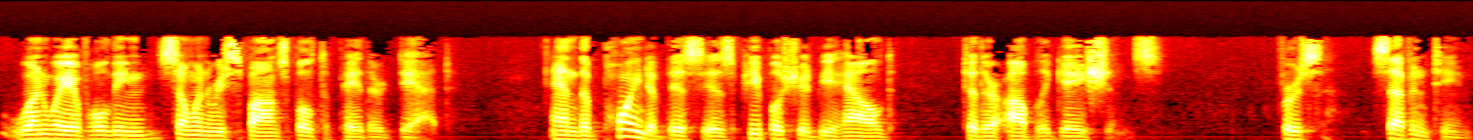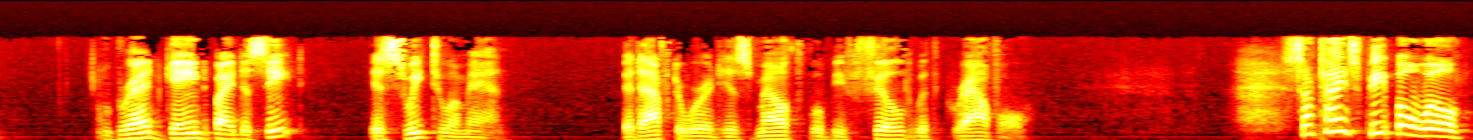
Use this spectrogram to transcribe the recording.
one way of holding someone responsible to pay their debt. And the point of this is people should be held to their obligations. Verse 17 bread gained by deceit is sweet to a man, but afterward his mouth will be filled with gravel. Sometimes people will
